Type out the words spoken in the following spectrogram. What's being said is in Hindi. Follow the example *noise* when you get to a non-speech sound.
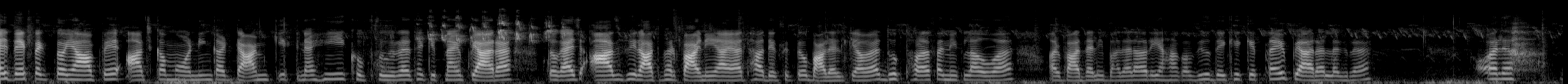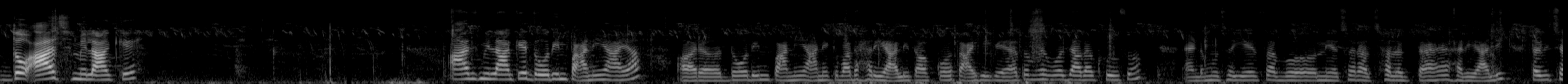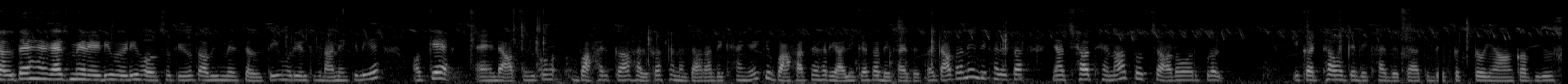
गाइस, देख सकते हो यहाँ पे आज का मॉर्निंग का टाइम कितना ही खूबसूरत है, कितना ही प्यारा है। तो गाइज़ आज भी रात भर पानी आया था, देख सकते हो बादल क्या हुआ है। धूप थोड़ा सा निकला हुआ है और बादल ही बादल और यहाँ का व्यू देखिए कितना ही प्यारा लग रहा है। और दो आज मिला के, आज मिला के दो दिन पानी आया। और दो दिन पानी आने के बाद हरियाली तो ऑफकोर्स आ ही गया तो मैं बहुत ज़्यादा खुश हूँ। एंड मुझे ये सब नेचर अच्छा लगता है, हरियाली। तो अभी चलते हैं गैस मैं रेडी वेडी हो चुकी हूँ तो अभी मैं चलती हूँ रील्स बनाने के लिए ओके एंड आप सभी को बाहर का हल्का सा नज़ारा दिखाएँगे कि बाहर से हरियाली कैसा दिखाई देता है। ज़्यादा नहीं दिखाई देता, यहाँ छत है ना तो चारों ओर पूरा इकट्ठा होकर दिखाई देता है तो देख सकते हो यहाँ का व्यूज़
